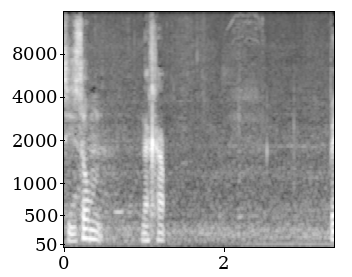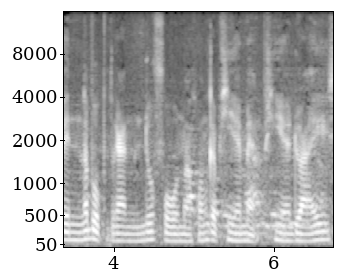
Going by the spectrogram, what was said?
สีส้มนะครับ เป็นระบบการ Windows Phone มาพร้อมกับ Here Map Here Drive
